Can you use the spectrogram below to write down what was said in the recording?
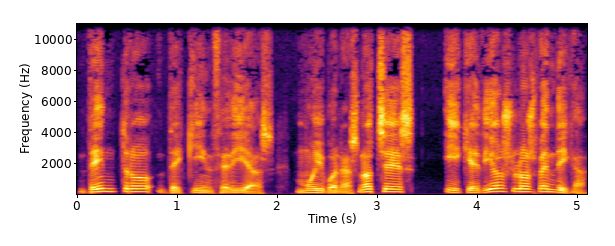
dentro de 15 días. Muy buenas noches y que Dios los bendiga.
